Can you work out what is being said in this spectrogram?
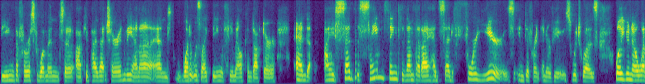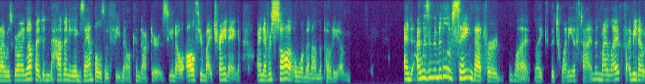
being the first woman to occupy that chair in Vienna and what it was like being a female conductor. And I said the same thing to them that I had said for years in different interviews, which was, well, you know, when I was growing up, I didn't have any examples of female conductors. You know, all through my training, I never saw a woman on the podium. And I was in the middle of saying that for what, like the 20th time in my life? I mean, I,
